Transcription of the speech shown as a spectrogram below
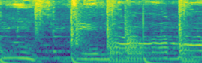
X de.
